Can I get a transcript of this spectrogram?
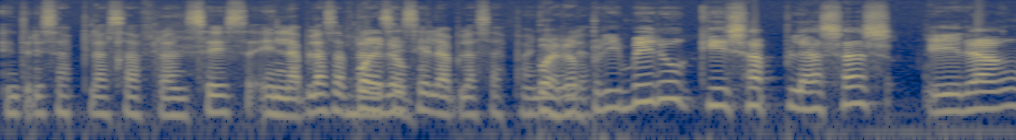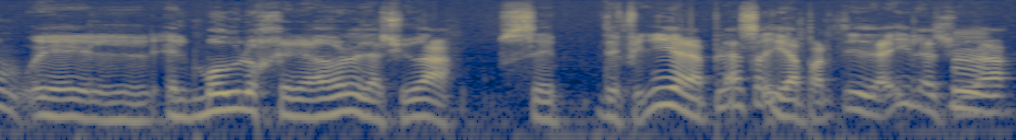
entre esas plazas francesas, en la plaza Bueno, francesa y la plaza española? Bueno, primero que esas plazas eran el, el módulo generador de la ciudad. Se definía la plaza y a partir de ahí la ciudad.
